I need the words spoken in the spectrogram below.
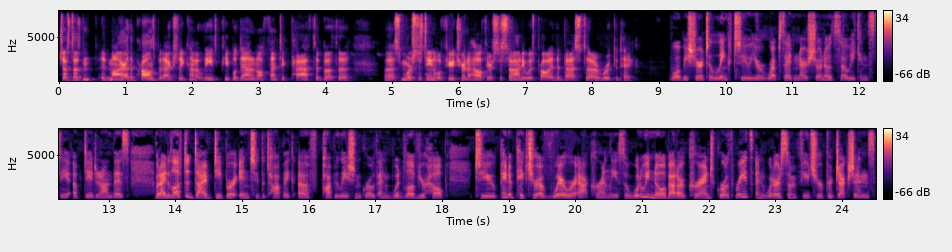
just doesn't admire the problems but actually kind of leads people down an authentic path to both a a more sustainable future and a healthier society was probably the best uh, route to take. We'll be sure to link to your website in our show notes so we can stay updated on this. But I'd love to dive deeper into the topic of population growth and would love your help to paint a picture of where we're at currently. So, what do we know about our current growth rates and what are some future projections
